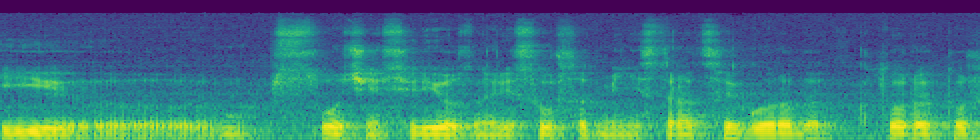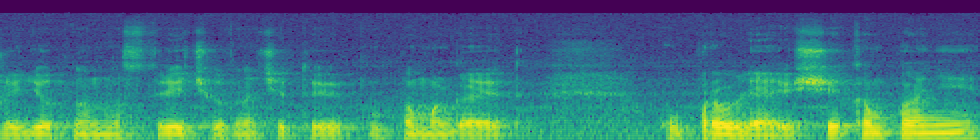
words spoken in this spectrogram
и э, очень серьезный ресурс администрации города, которая тоже идет нам навстречу, значит, и помогает управляющие компании,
